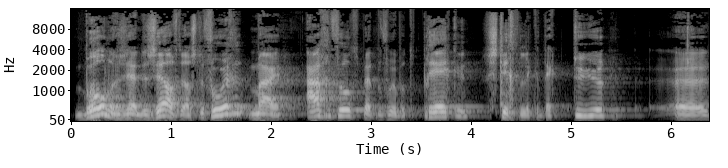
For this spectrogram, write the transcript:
Bronnen zijn dezelfde als de vorige, maar aangevuld met bijvoorbeeld preken, stichtelijke lectuur. Uh,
